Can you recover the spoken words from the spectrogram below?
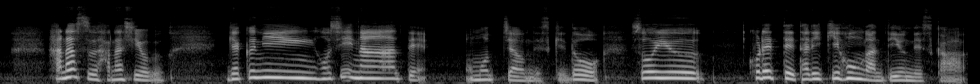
話す話を逆に欲しいなーって思っちゃうんですけどそういうこれって他力本願って言うんですか？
